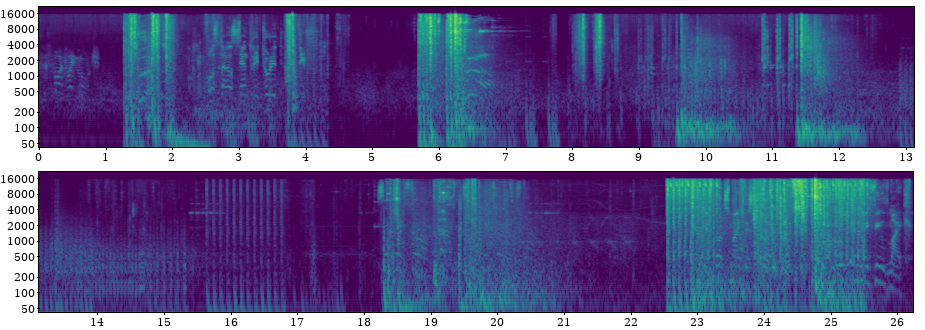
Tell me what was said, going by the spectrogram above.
Authorize the spy plane launch. Hostile sentry turret active. Sentry strong. down. Prox mic destroyed. Removed enemy field mic.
